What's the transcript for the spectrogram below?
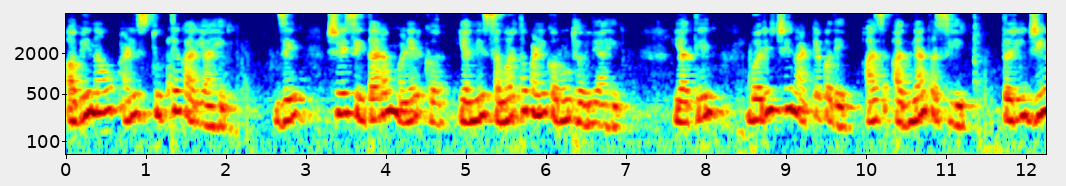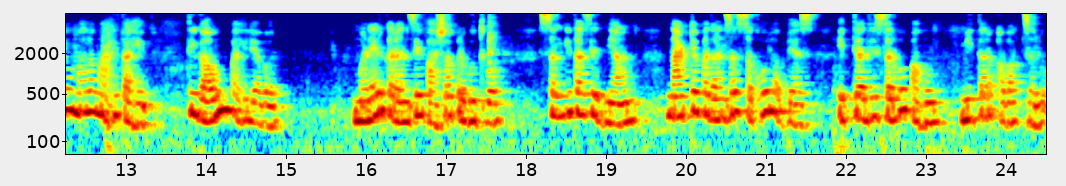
अभिनव आणि स्तुत्य कार्य आहे जे श्री सीताराम मणेरकर यांनी समर्थपणे करून ठेवले आहे. यातील बरीचशी नाट्यपदे आज अज्ञात असली तरी जी आम्हाला माहीत आहेत ती गाऊन पाहिल्यावर मणेरकरांचे भाषा प्रभुत्व संगीताचे ज्ञान नाट्यपदांचा सखोल अभ्यास इत्यादी सर्व पाहून मी तर अवाक झालो.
